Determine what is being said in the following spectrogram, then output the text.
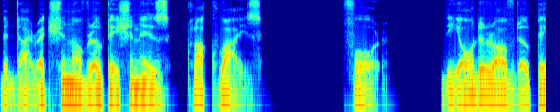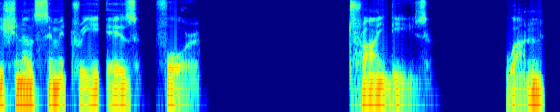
The direction of rotation is clockwise. 4. The order of rotational symmetry is 4. Try these. 1.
